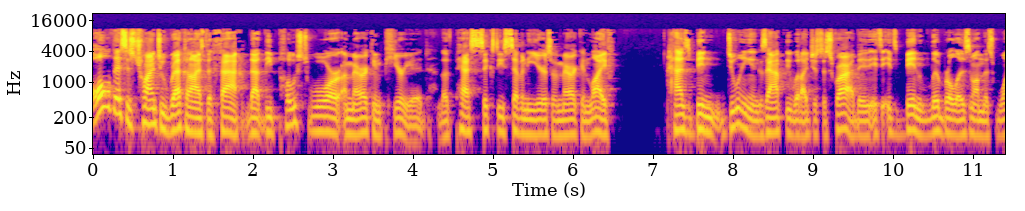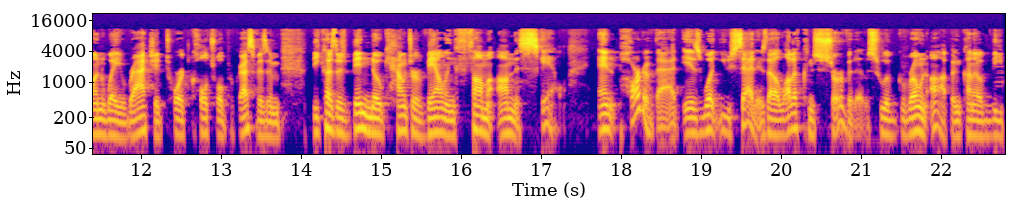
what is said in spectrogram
all this is trying to recognize the fact that the post war American period, the past 60, 70 years of American life, has been doing exactly what I just described. It's, it's been liberalism on this one way ratchet toward cultural progressivism because there's been no countervailing thumb on the scale. And part of that is what you said is that a lot of conservatives who have grown up in kind of the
